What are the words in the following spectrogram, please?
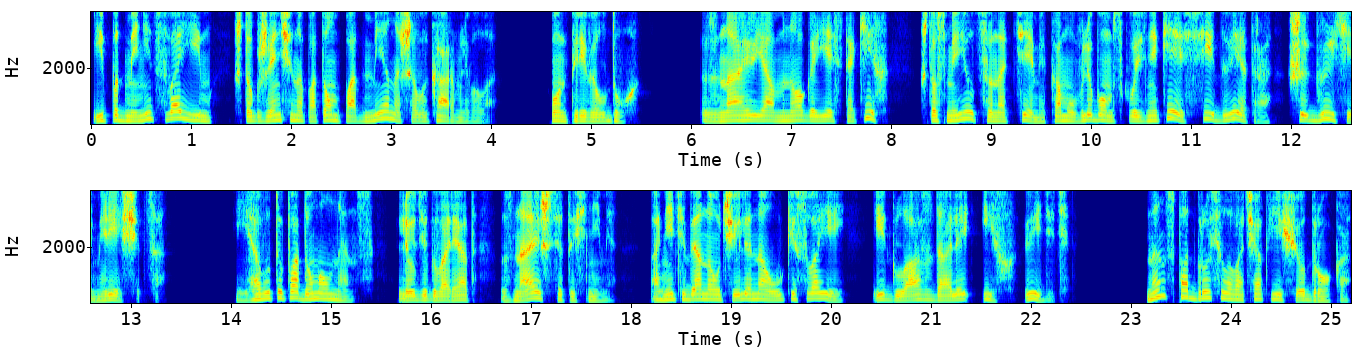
и подменить своим, чтобы женщина потом подменыша выкармливала. Он перевел дух. Знаю я, много есть таких, что смеются над теми, кому в любом сквозняке сид ветра, шигыхи мерещится. Я вот и подумал, Нэнс, люди говорят, знаешься ты с ними. Они тебя научили науке своей, и глаз дали их видеть. Нэнс подбросила в очаг еще дрока.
